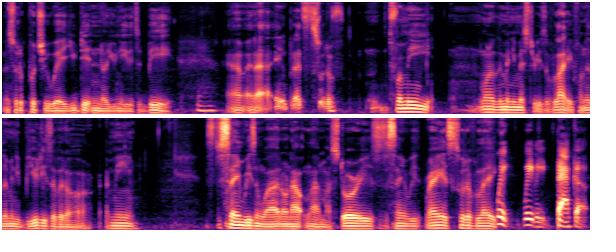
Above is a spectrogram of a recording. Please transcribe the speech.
and sort of put you where you didn't know you needed to be. Yeah. Um, and I, but that's sort of, for me, one of the many mysteries of life, one of the many beauties of it all. I mean, it's the same reason why I don't outline my stories. It's the same reason, right? It's sort of like wait, wait, wait, back up.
